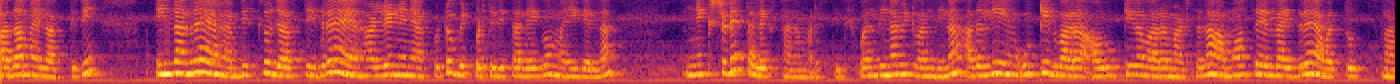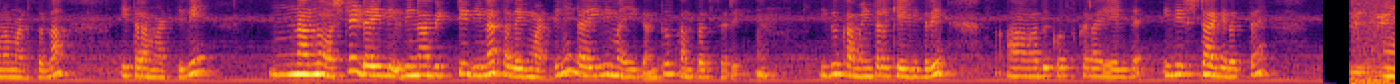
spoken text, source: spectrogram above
ಬಾದಾಮ್ ಆಯಿಲ್ ಹಾಕ್ತೀವಿ. ಇಲ್ಲಾಂದರೆ ಬಿಸಿಲು ಜಾಸ್ತಿ ಇದ್ದರೆ ಹಳ್ಳೆಣ್ಣೆನೆ ಹಾಕ್ಬಿಟ್ಟು ಬಿಟ್ಬಿಡ್ತೀವಿ ತಲೆಗೂ ಮೈಗೆಲ್ಲ. ನೆಕ್ಸ್ಟ್ ಡೇ ತಲೆಗೆ ಸ್ನಾನ ಮಾಡಿಸ್ತೀವಿ. ಒಂದು ದಿನ ಬಿಟ್ಟು ಒಂದು ದಿನ. ಅದರಲ್ಲಿ ಹುಟ್ಟಿದ ವಾರ, ಅವ್ರು ಹುಟ್ಟಿರೋ ವಾರ ಮಾಡಿಸಲ್ಲ. ಅಮಾವಾಸ್ಯೆ ಎಲ್ಲ ಇದ್ದರೆ ಅವತ್ತು ಸ್ನಾನ ಮಾಡಿಸಲ್ಲ. ಈ ಥರ ಮಾಡ್ತೀವಿ. ನಾನು ಅಷ್ಟೇ ಡೈಲಿ ದಿನ ಬಿಟ್ಟು ದಿನ ತಲೆಗೆ ಮಾಡ್ತೀನಿ. ಡೈಲಿ ಮೈಗಂತೂ ಕಂಪಲ್ಸರಿ. ಇದು ಕಮೆಂಟಲ್ಲಿ ಕೇಳಿದ್ರಿ. ಅದಕ್ಕೋಸ್ಕರ ಹೇಳಿದೆ. ಇದಿಷ್ಟ ಆಗಿರುತ್ತೆ ಹ್ಞೂ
